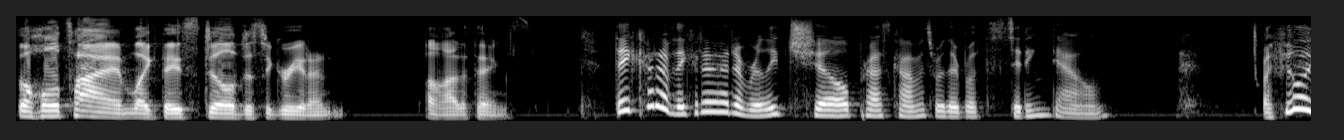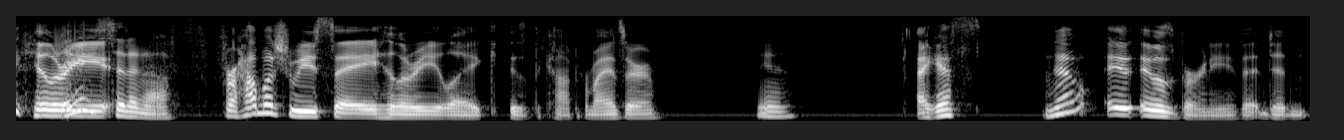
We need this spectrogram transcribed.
the whole time, like they still disagreed on a lot of things. They could have they could have had a really chill press conference where they're both sitting down. I feel like They Hillary, didn't sit enough. for how much we say Hillary like is the compromiser, Yeah. I guess no, it, it was Bernie that didn't.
